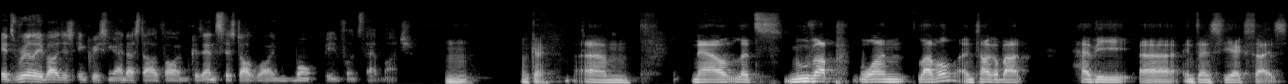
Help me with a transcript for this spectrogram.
it's really about just increasing your end diastolic volume because end systolic volume won't be influenced that much. Mm-hmm. Okay. Um, now let's move up one level and talk about heavy uh, intensity exercise.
